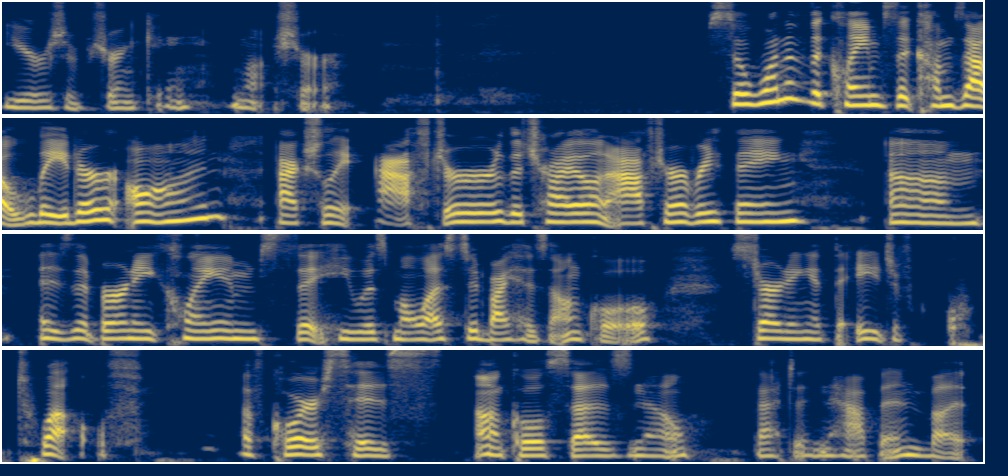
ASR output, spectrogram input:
years of drinking. I'm not sure. So, one of the claims that comes out later on, actually after the trial and after everything, um, is that Bernie claims that he was molested by his uncle starting at the age of 12. Of course, his uncle says no, that didn't happen, but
